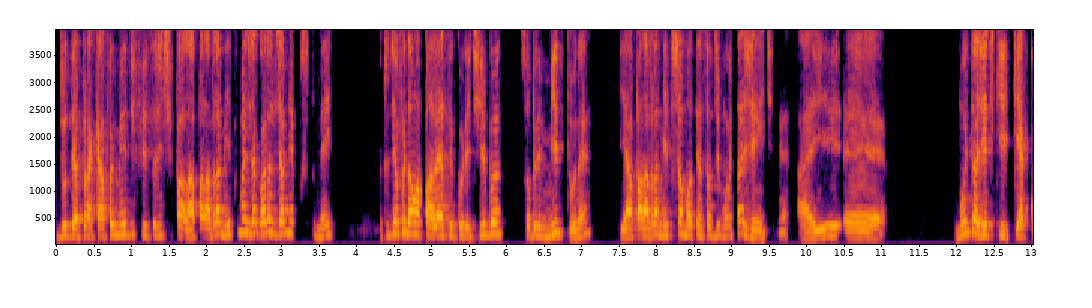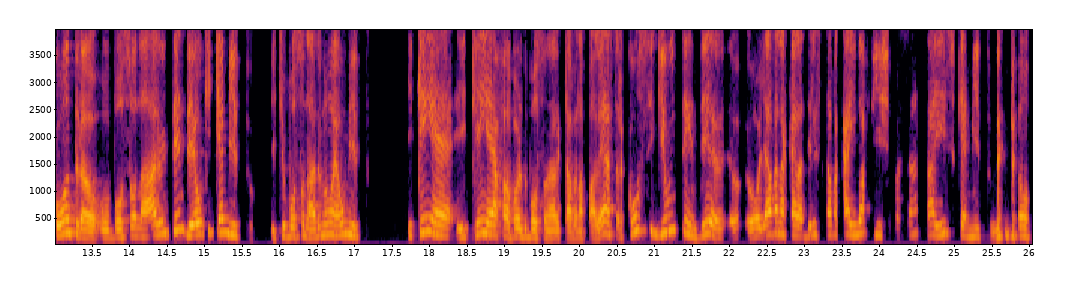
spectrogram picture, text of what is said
do tempo para cá foi meio difícil a gente falar a palavra mito, mas agora já me acostumei. Outro dia eu fui dar uma palestra em Curitiba sobre mito, né? E a palavra mito chamou a atenção de muita gente. Né? Aí, é, muita gente que, que é contra o Bolsonaro entendeu o que, que é mito e que o Bolsonaro não é um mito. E quem é e quem é a favor do Bolsonaro que estava na palestra conseguiu entender. Eu, eu olhava na cara deles que estava caindo a ficha. Eu falei assim, ah, tá, isso que é mito. Né? Então,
